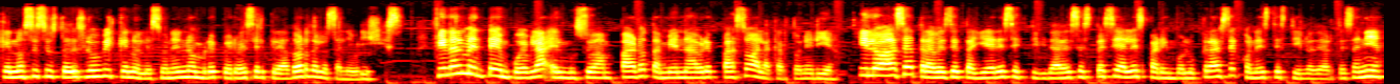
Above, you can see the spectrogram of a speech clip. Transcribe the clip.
que no sé si ustedes lo ubiquen o les suene el nombre, pero es el creador de los alebrijes. Finalmente, en Puebla, el Museo Amparo también abre paso a la cartonería y lo hace a través de talleres y actividades especiales para involucrarse con este estilo de artesanía.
